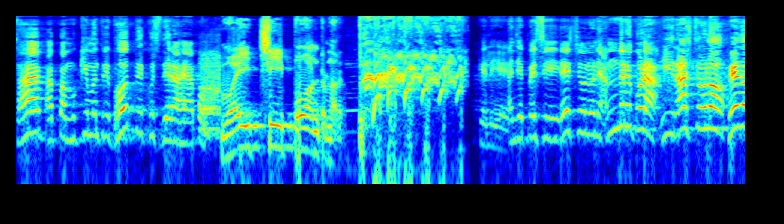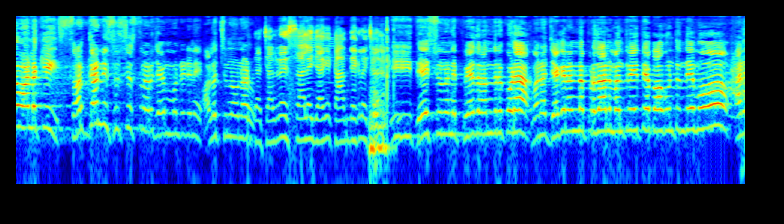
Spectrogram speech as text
సాహెబ్ आपका ముఖ్యమంత్రి बहुत कुछ दे रहा है आपको వైచి పో అంటున్నారు అని చెప్పేసి దేశంలోని అందరూ కూడా ఈ రాష్ట్రంలో పేదవాళ్ళకి స్వర్గాన్ని సృష్టిస్తున్నాడు జగన్మోహన్ రెడ్డి అనే ఆలోచనలో ఉన్నాడు ఈ దేశంలోని పేదలందరూ కూడా మన జగనన్న ప్రధానమంత్రి అయితే బాగుంటుందేమో అని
